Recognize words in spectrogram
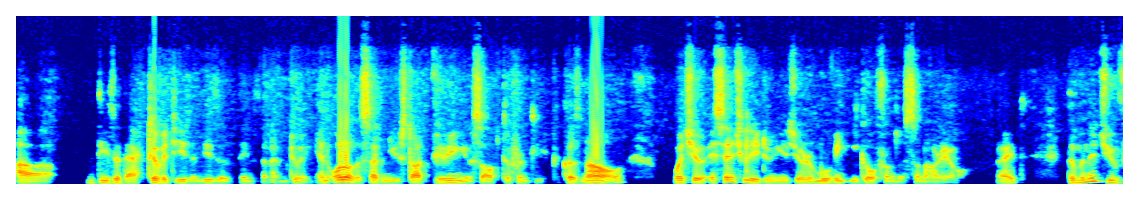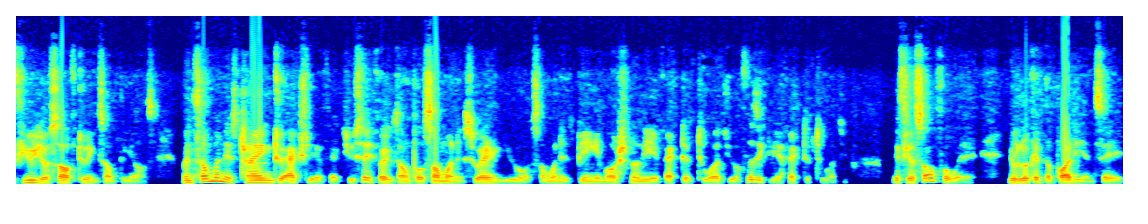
uh, these are the activities and these are the things that I'm doing. And all of a sudden, you start viewing yourself differently because now what you're essentially doing is you're removing ego from the scenario, right? The minute you view yourself doing something else, when someone is trying to actually affect you, say, for example, someone is swearing you or someone is being emotionally effective towards you or physically effective towards you, if you're self aware, you look at the body and say,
